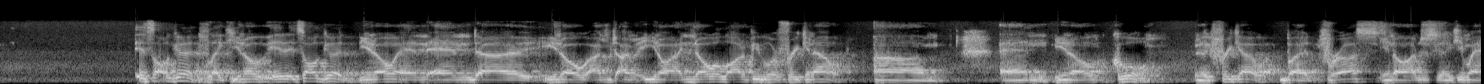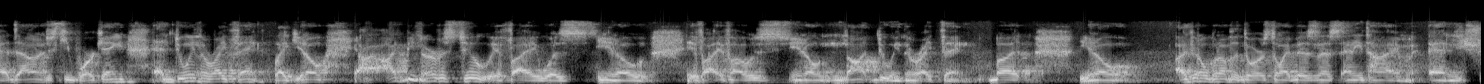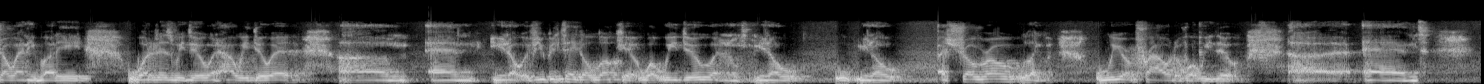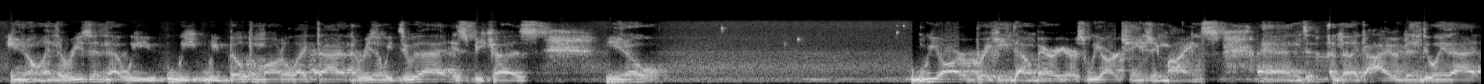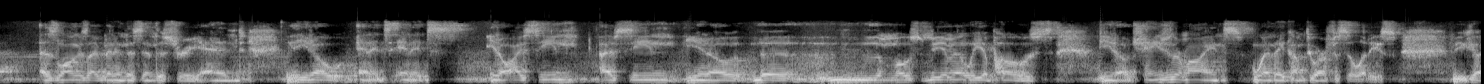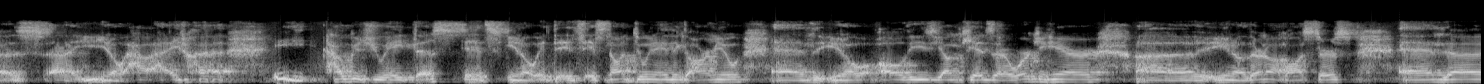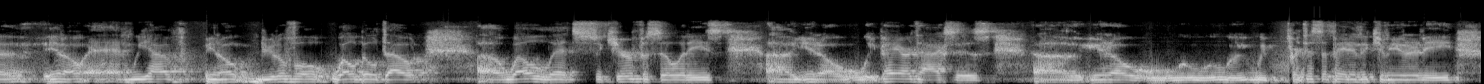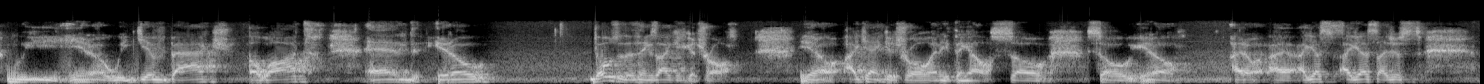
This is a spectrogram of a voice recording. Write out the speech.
it's all good. Like you know, it, it's all good. You know, and and uh, you know, I'm, I'm you know, I know a lot of people are freaking out, um, and you know, cool they freak out. But for us, you know, I'm just going to keep my head down and just keep working and doing the right thing. Like, you know, I'd be nervous too if I was, you know, if I if I was, you know, not doing the right thing. But, you know, I can open up the doors to my business anytime and show anybody what it is we do and how we do it. Um, and you know, if you can take a look at what we do, and you know, you know, at ShowGrow, like we are proud of what we do, uh, and you know, and the reason that we we we built a model like that, and the reason we do that is because, you know we are breaking down barriers. We are changing minds, and, like I've been doing that as long as I've been in this industry, and you know, and it's and it's you know I've seen I've seen you know the the most vehemently opposed you know change their minds when they come to our facilities because uh, you know how how could you hate this? It's you know it, it's it's not doing anything to harm you, and you know all these young kids that are working here. Uh, you know, they're not monsters, and uh, you know, and we have you know beautiful, well built out, uh, well lit, secure facilities. Uh, you know, we pay our taxes. Uh, you know, we, we participate in the community. We you know we give back a lot, and you know those are the things I can control. You know, I can't control anything else. So, so you know, I don't. I, I guess. I guess I just.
